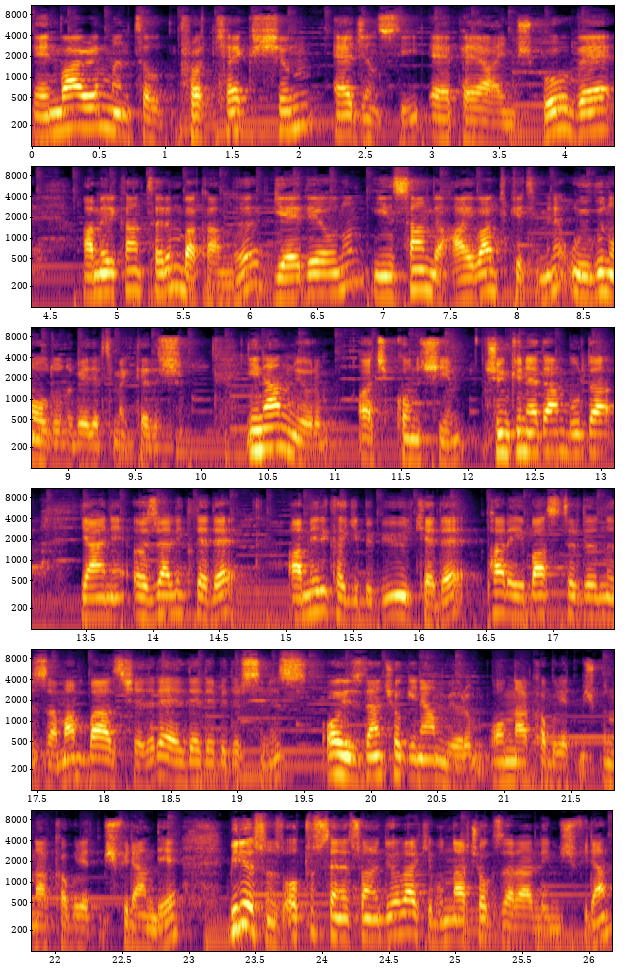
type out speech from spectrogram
Environmental Protection Agency EPA'ymış bu ve Amerikan Tarım Bakanlığı GDO'nun insan ve hayvan tüketimine uygun olduğunu belirtmektedir. İnanmıyorum açık konuşayım. Çünkü neden burada yani özellikle de Amerika gibi bir ülkede parayı bastırdığınız zaman bazı şeyleri elde edebilirsiniz. O yüzden çok inanmıyorum. Onlar kabul etmiş, bunlar kabul etmiş filan diye. Biliyorsunuz 30 sene sonra diyorlar ki bunlar çok zararlıymış filan.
